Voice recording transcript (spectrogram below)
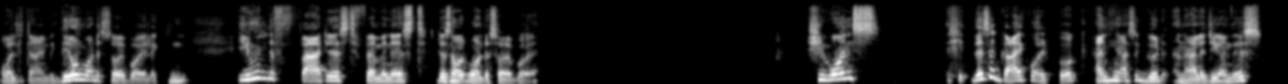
all the time. Like they don't want a soy boy. Like even the fattest feminist does not want a soy boy. She wants. There's a guy called Pook, and he has a good analogy on this.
